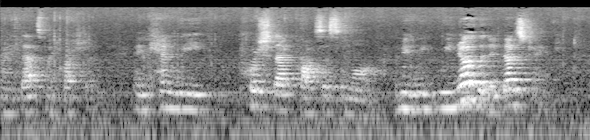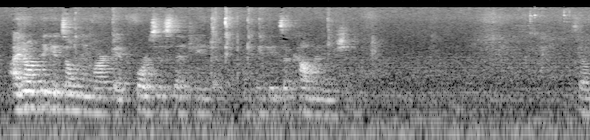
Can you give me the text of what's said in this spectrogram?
Right, that's my question. And can we push that process along? I mean, we, we know that it does change. I don't think it's only market forces that change it. I think it's a combination. So,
